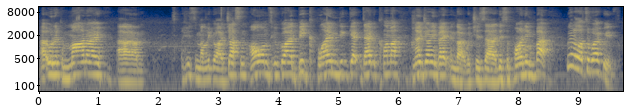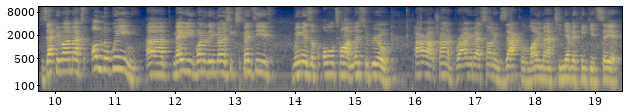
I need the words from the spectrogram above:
Uh, um, who's the other guy? Justin Olam's a good guy. Big claim, did get David Klemmer. No Johnny Bateman, though, which is uh, disappointing. But we got a lot to work with. Zaki Lomax on the wing. Uh, maybe one of the most expensive wingers of all time. Let's be real. Parra trying to brag about signing Zac Lomax. You never think you'd see it.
